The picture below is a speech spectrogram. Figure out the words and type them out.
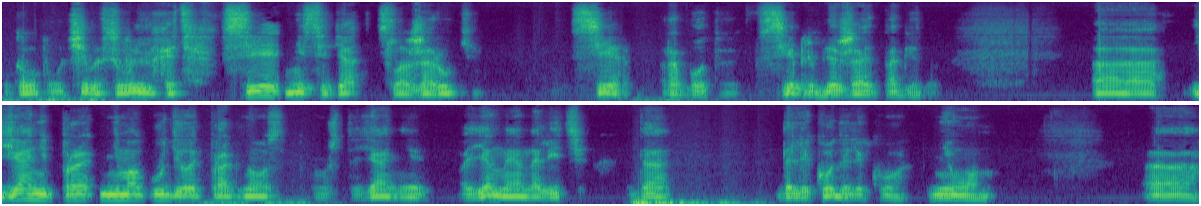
у кого получилось выехать, все не сидят сложа руки. Все работают, все приближают победу. А, я не, про, не могу делать прогноз, потому что я не военный аналитик, да, далеко-далеко не он. А,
